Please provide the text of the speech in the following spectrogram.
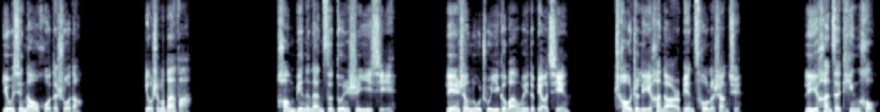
有些恼火的说道：“有什么办法？”旁边的男子顿时一喜，脸上露出一个玩味的表情，朝着李汉的耳边凑了上去。李汉在听后，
